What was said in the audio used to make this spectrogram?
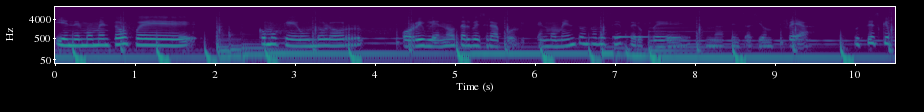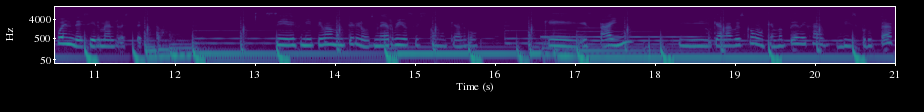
Y en el momento fue como que un dolor horrible, ¿no? Tal vez era por el momento, no lo sé, pero fue una sensación fea. ¿Ustedes qué pueden decirme al respecto? Sí, definitivamente los nervios es como que algo que está ahí y que a la vez como que no te deja disfrutar.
